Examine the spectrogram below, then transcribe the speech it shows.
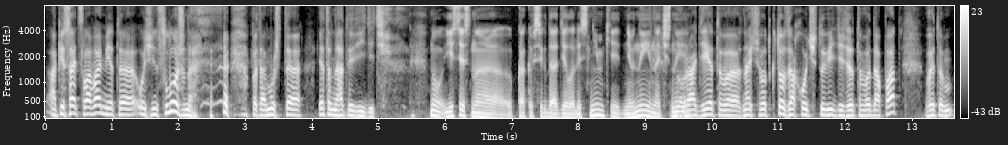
описать словами это очень сложно, потому что это надо видеть. Ну, естественно, как и всегда, делали снимки, дневные, ночные. Ну, ради этого, значит, вот кто захочет увидеть этот водопад в этом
